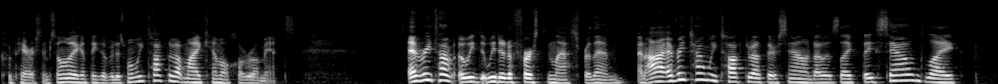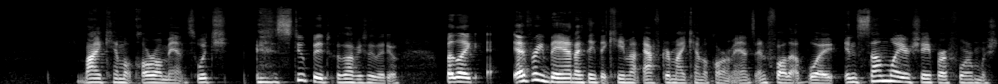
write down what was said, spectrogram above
comparison. So the only way i can think of it is when we talked about my chemical romance every time we we did a first and last for them. And i every time we talked about their sound i was like they sound like my chemical romance which is stupid because obviously they do. But like every band i think that came out after my chemical romance and fall out boy in some way or shape or form was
